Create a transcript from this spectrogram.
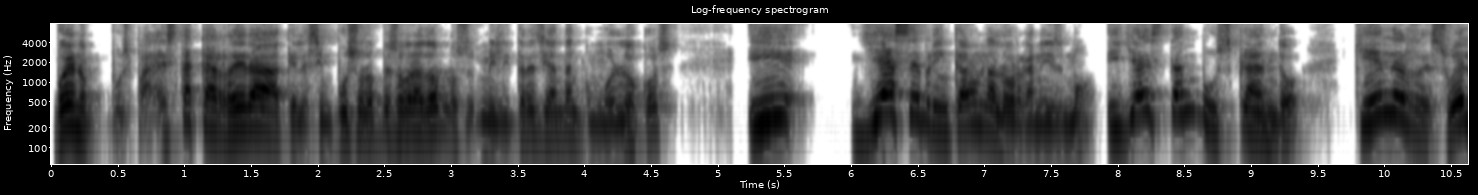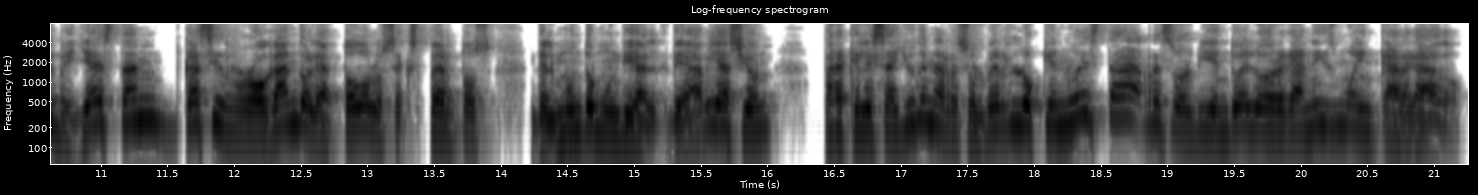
Bueno, pues para esta carrera que les impuso López Obrador, los militares ya andan como locos y ya se brincaron al organismo y ya están buscando quién les resuelve, ya están casi rogándole a todos los expertos del mundo mundial de aviación para que les ayuden a resolver lo que no está resolviendo el organismo encargado.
